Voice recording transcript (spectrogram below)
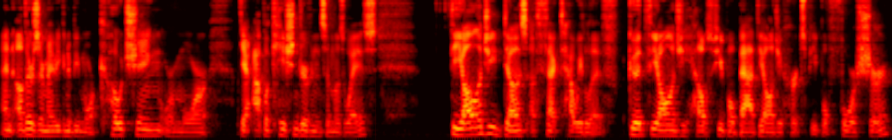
and others are maybe going to be more coaching or more, yeah, application driven in some of those ways. Theology does affect how we live. Good theology helps people, bad theology hurts people for sure.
